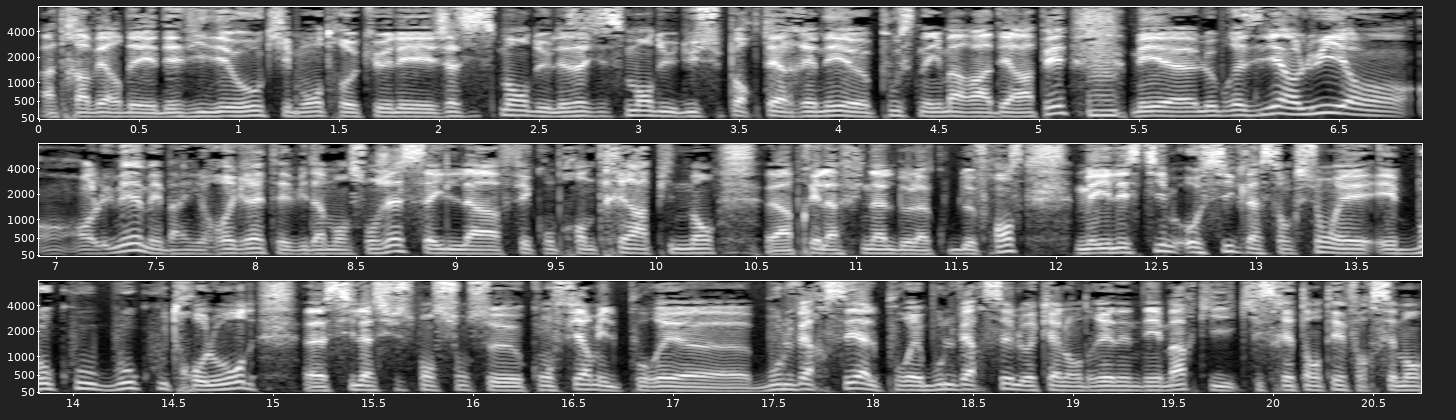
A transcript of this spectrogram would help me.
à travers des, des vidéos qui montrent que les agissements du, les agissements du, du supporter rennais euh, poussent Neymar à déraper. Mais euh, le Brésilien, lui, en, en- lui-même, eh ben, il regrette évidemment son geste. Ça, il l'a fait comprendre très rapidement après la finale de la Coupe de France. Mais il estime aussi que la sanction est, est beaucoup, beaucoup trop lourde. Si la suspension se confirme, il pourrait bouleverser, elle pourrait bouleverser le calendrier de Neymar qui, qui serait tenté forcément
